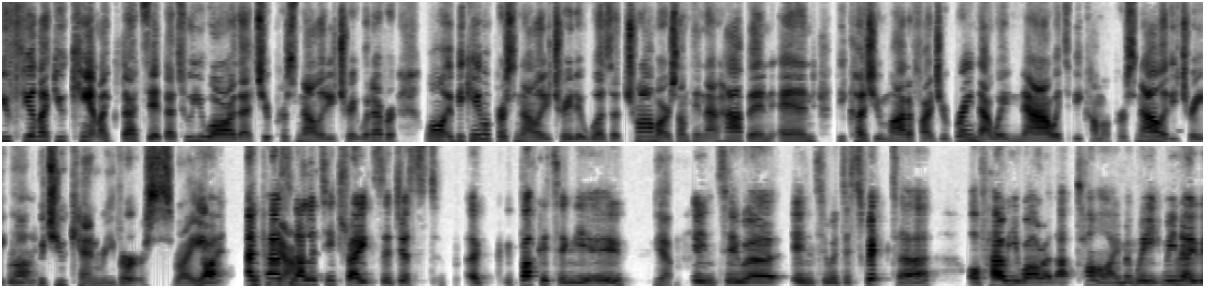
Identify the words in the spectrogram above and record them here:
you feel like you can't like that's it, that's who you are, that's your personality trait, whatever. Well, it became a personality trait. It was a trauma or something that happened, and because you modified your brain that way, now it's become a personality trait, right which you can reverse, right? right and personality traits are just uh, bucketing you Yeah. into a into a descriptor of how you are at that time. And we we know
